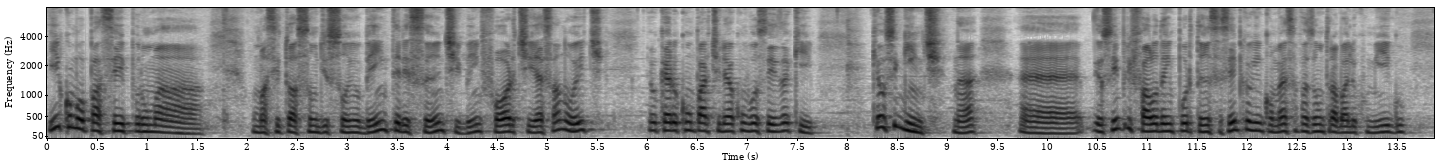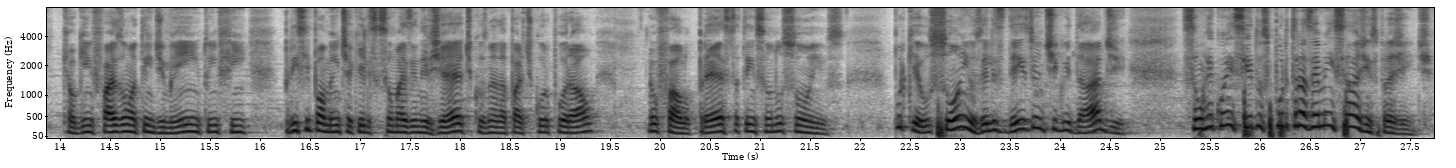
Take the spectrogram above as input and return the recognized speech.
E como eu passei por uma, uma situação de sonho bem interessante, bem forte essa noite, eu quero compartilhar com vocês aqui. Que é o seguinte, né? É, eu sempre falo da importância, sempre que alguém começa a fazer um trabalho comigo, que alguém faz um atendimento, enfim, principalmente aqueles que são mais energéticos, né, da parte corporal, eu falo, presta atenção nos sonhos. Porque os sonhos, eles desde a antiguidade, são reconhecidos por trazer mensagens para a gente.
